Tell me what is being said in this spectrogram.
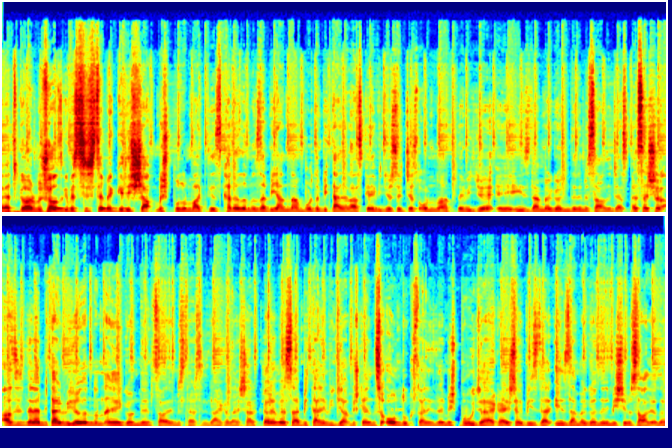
Evet görmüş olduğunuz gibi sisteme giriş yapmış bulunmaktayız. Kanalımıza bir yandan burada bir tane rastgele video seçeceğiz. Onun attığı videoya e, izlenme gönderimi sağlayacağız. Mesela şöyle az izlenen bir tane videolarının e, gönderim sağlayayım isterseniz arkadaşlar. Şöyle mesela bir tane video yapmış kendisi 19 tane izlemiş. Bu videoya arkadaşlar bizler izlenme gönderim işlemi sağlayalım.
